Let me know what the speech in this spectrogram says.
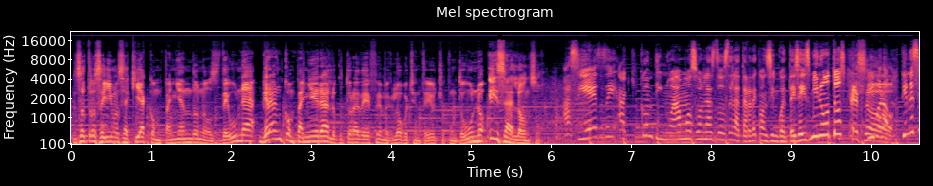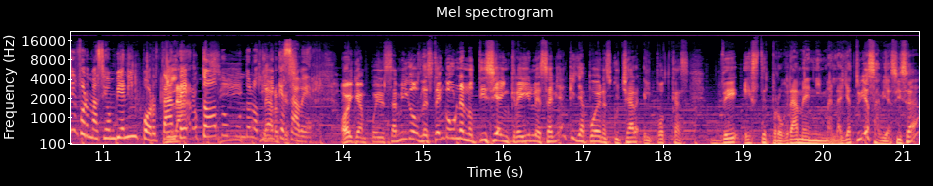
Nosotros seguimos aquí acompañándonos de una gran compañera, locutora de FM Globo 88.1, Isa Alonso. Así es, aquí continuamos, son las 2 de la tarde con 56 minutos. Eso. Y bueno, tienes información bien importante, Claro todo sí, el mundo lo claro tiene que, que sí. saber. Oigan, pues amigos, les tengo una noticia increíble. ¿Sabían que ya pueden escuchar el podcast de este programa en Himalaya? ¿Tú ya sabías, Isa?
